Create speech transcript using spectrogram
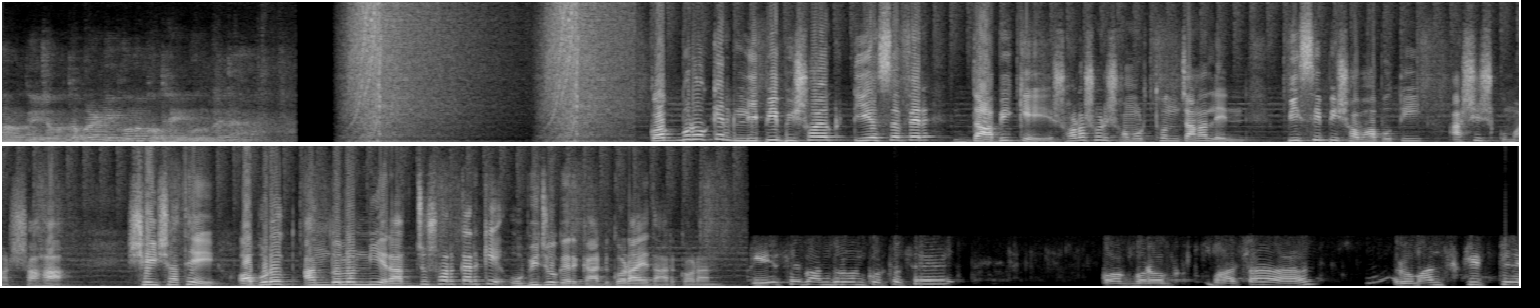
ভারতীয় জনতা পার্টি কোনো কথাই বলবে না। ককবরকের লিপি বিষয়ক টিএসএফ এর দাবিকে সরাসরি সমর্থন জানালেন পিসিপি সভাপতি আশিস কুমার সাহা। সেই সাথে অবরোধ আন্দোলন নিয়ে রাজ্য সরকারকে অভিযোগের কাঠগড়ায় দাঁড় করান। টিএসএফ আন্দোলন করতেছে ককবরক ভাষা রোমান স্ক্রিপ্টে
